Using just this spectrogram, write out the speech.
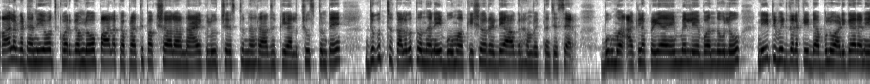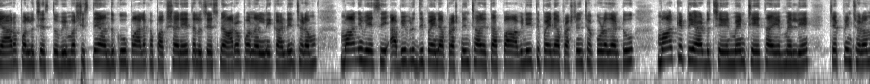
ఆలగడ్డ నియోజకవర్గంలో పాలక ప్రతిపక్షాల నాయకులు చేస్తున్న రాజకీయాలు చూస్తుంటే జుగుత్స కలుగుతుందని భూమా కిషోర్ రెడ్డి ఆగ్రహం వ్యక్తం చేశారు. భూమా అఖిలప్రియ ఎమ్మెల్యే బంధువులు నీటి విడుదలకి డబ్బులు అడిగారని ఆరోపణలు చేస్తూ విమర్శిస్తే అందుకు పాలక పక్ష నేతలు చేసిన ఆరోపణల్ని ఖండించడం మానివేసి అభివృద్ధిపైన ప్రశ్నించాలి తప్ప అవినీతిపైన ప్రశ్నించకూడదంటూ మార్కెట్ యార్డు చైర్మన్ చేత ఎమ్మెల్యే చెప్పించడం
